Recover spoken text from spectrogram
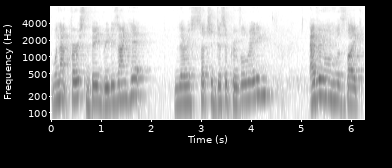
when that first big redesign hit, there was such a disapproval rating. Everyone was like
